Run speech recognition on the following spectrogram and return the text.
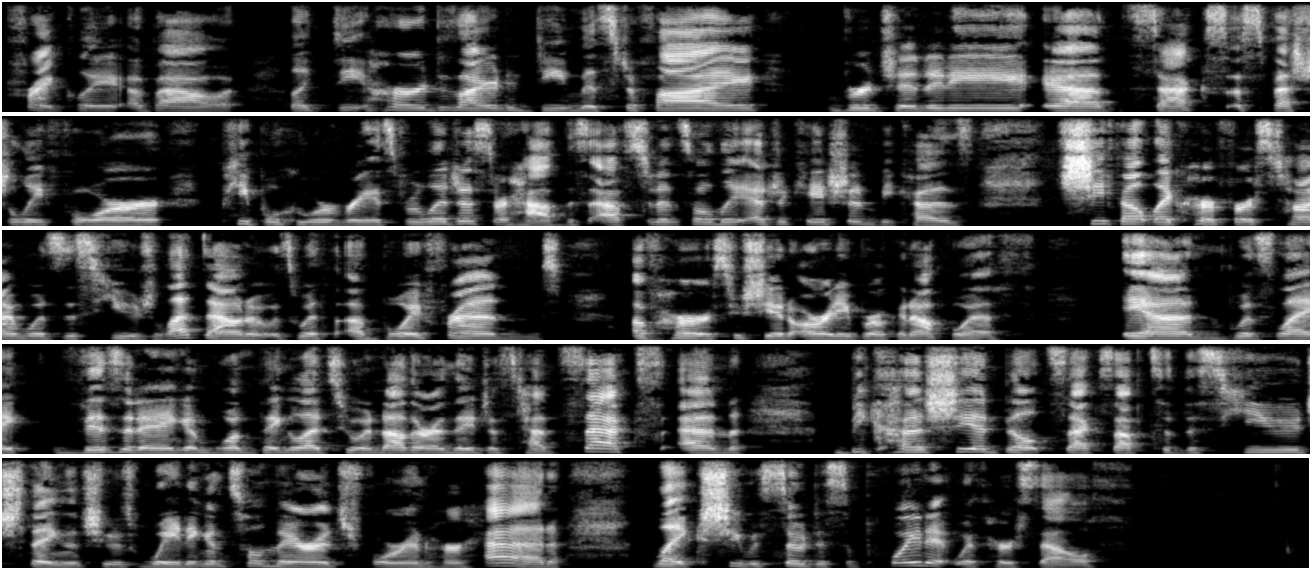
frankly about like de- her desire to demystify virginity and sex, especially for people who were raised religious or have this abstinence only education, because she felt like her first time was this huge letdown. It was with a boyfriend of hers who she had already broken up with and was like visiting, and one thing led to another, and they just had sex. And because she had built sex up to this huge thing that she was waiting until marriage for in her head, like she was so disappointed with herself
